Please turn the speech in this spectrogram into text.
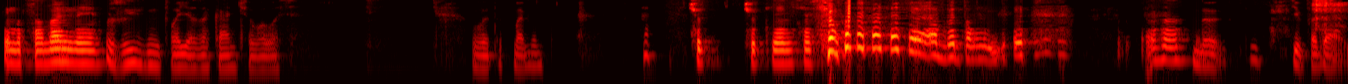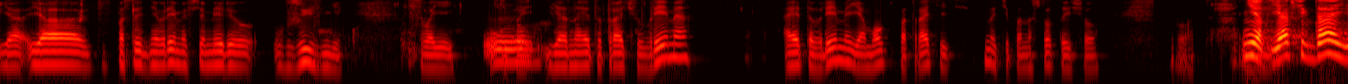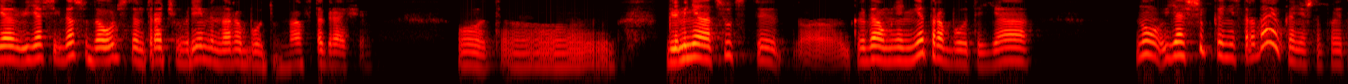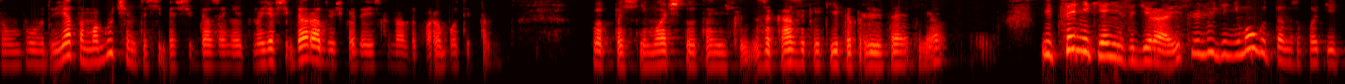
эмоциональные. Жизнь твоя заканчивалась в этот момент. Что-то я не совсем об этом. Ага. Да, типа, да. Я, я в последнее время все мерю в жизни своей. Типа, я на это трачу время, а это время я мог потратить, ну, типа, на что-то еще. Вот. Нет, я всегда, я, я всегда с удовольствием трачу время на работу, на фотографию. Вот. Эм, для меня отсутствие, э, когда у меня нет работы, я, ну, я ошибкой не страдаю, конечно, по этому поводу. Я там могу чем-то себя всегда занять, но я всегда радуюсь, когда, если надо поработать там, вот поснимать что-то, если заказы какие-то прилетают, я и ценник я не задираю. Если люди не могут там заплатить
